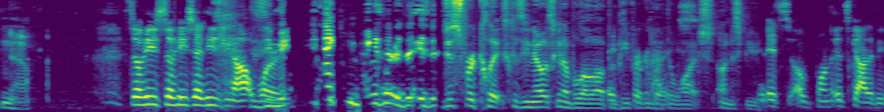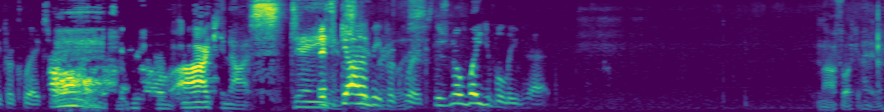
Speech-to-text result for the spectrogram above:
No. So he, so he said he's not Does he worried. mean, you think he means it? Or is it, is it just for clicks? Because you know it's going to blow up and people are going to have to watch Undisputed. It's a one. It's got to be for clicks. man. Oh, bro, I cannot stand. it's got to Skip be for Bayless. clicks. There's no way you believe that. Nah, I fucking hate him.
